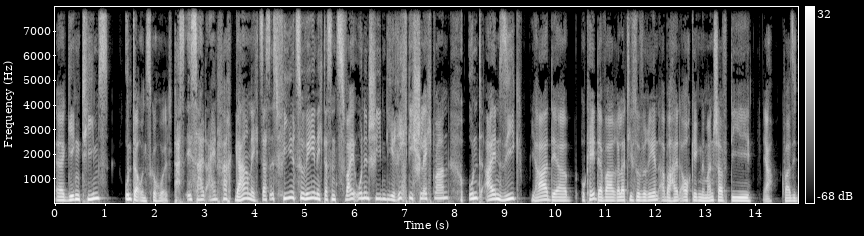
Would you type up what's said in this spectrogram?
äh, gegen Teams unter uns geholt. Das ist halt einfach gar nichts. Das ist viel zu wenig. Das sind zwei Unentschieden, die richtig schlecht waren und ein Sieg, ja, der, okay, der war relativ souverän, aber halt auch gegen eine Mannschaft, die, ja, quasi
